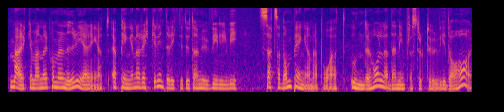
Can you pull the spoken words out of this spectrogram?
märker man när det kommer en ny regering att ja, pengarna räcker inte riktigt utan nu vill vi satsa de pengarna på att underhålla den infrastruktur vi idag har.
